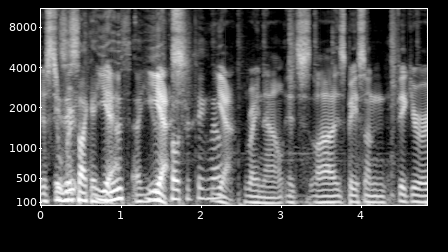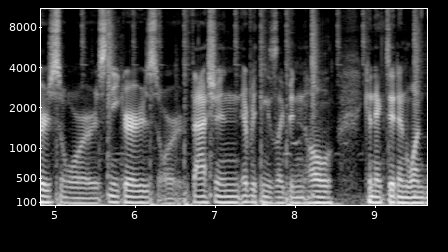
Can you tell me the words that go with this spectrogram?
it's Is this like a yeah. youth a youth Yes. culture thing though? Yeah, right now it's uh it's based on figures or sneakers or fashion. Everything has like been all connected in one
